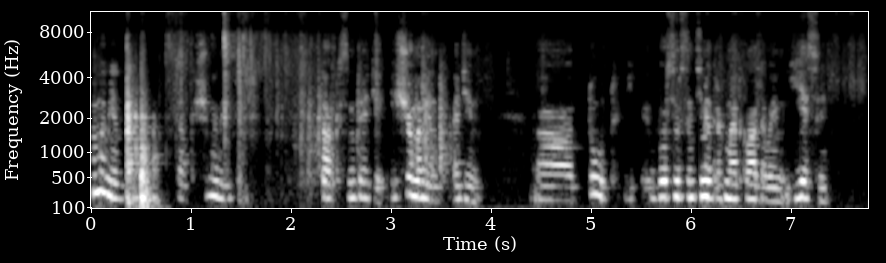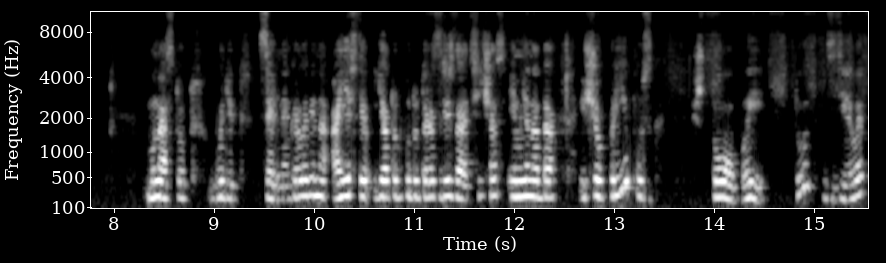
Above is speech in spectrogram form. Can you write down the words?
Момент. Так, еще момент. Так, смотрите, еще момент один. А, тут 8 сантиметров мы откладываем, если у нас тут будет цельная горловина. А если я тут буду разрезать сейчас, и мне надо еще припуск, чтобы тут сделать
